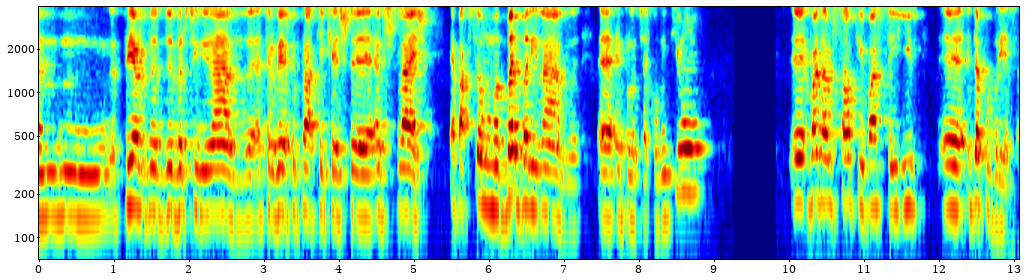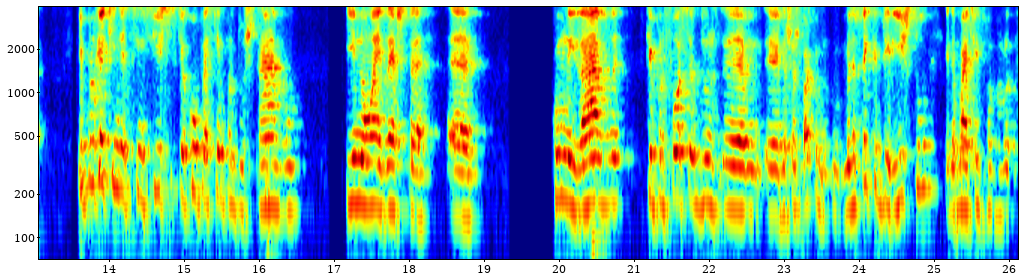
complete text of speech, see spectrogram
um, perda de virginidade através de práticas ancestrais, é para que são uma barbaridade uh, em pleno século XXI, eh, vai dar um salto e vai sair uh, da pobreza. E por que ainda se insiste que a culpa é sempre do Estado e não é desta comunidade que por força dos, das suas partes, mas eu sei que dizer isto, ainda mais sido por,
